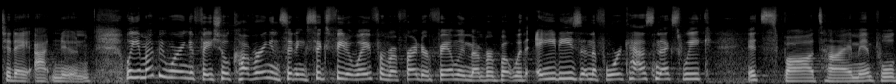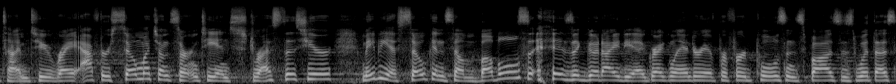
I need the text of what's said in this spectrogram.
today at noon. Well, you might be wearing a facial covering and sitting six feet away from a friend or family member, but with 80s in the forecast next week, it's spa time and pool time too, right? After so much uncertainty and stress this year, maybe a soak in some bubbles is a good idea. Greg Landry of Preferred Pools and Spas is with us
